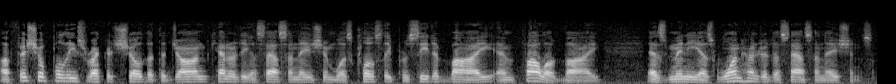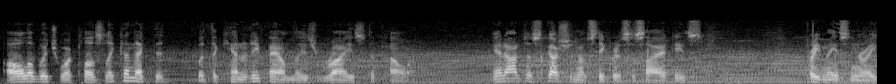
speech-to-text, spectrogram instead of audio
Official police records show that the John Kennedy assassination was closely preceded by and followed by as many as 100 assassinations, all of which were closely connected with the Kennedy family's rise to power. In our discussion of secret societies, Freemasonry,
